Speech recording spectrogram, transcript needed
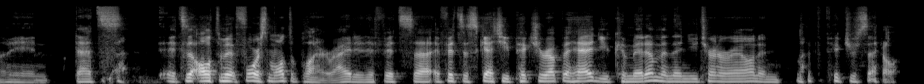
I mean, that's it's the ultimate force multiplier, right? And if it's uh, if it's a sketchy picture up ahead, you commit them, and then you turn around and let the picture settle.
